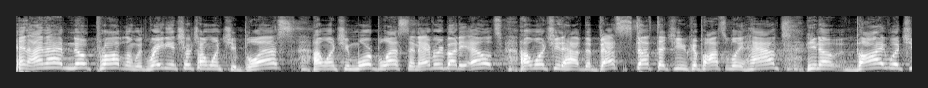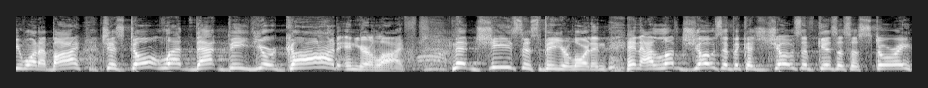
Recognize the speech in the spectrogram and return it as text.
And I have no problem with Radiant Church. I want you blessed. I want you more blessed than everybody else. I want you to have the best stuff that you could possibly have. You know, buy what you want to buy. Just don't let that be your God in your life. Let Jesus be your Lord. And, and I love Joseph because Joseph gives us a story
